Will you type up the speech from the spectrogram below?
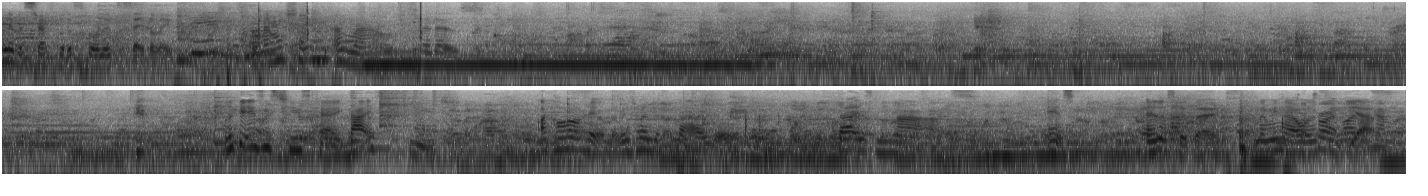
a little bit stressful this morning to say the least so let me show you around so there's Look at Izzy's cheesecake. That is huge. I can't hang on, let me try and different that angle. That is mad. It's it looks good though. Let me know. I Try it live yeah. camera.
